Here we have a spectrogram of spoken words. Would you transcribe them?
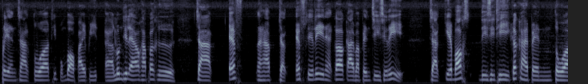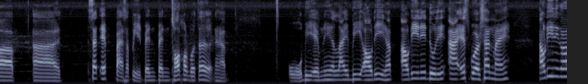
เปลี่ยนจากตัวที่ผมบอกไปปีรุ่นที่แล้วครับ ก็คือจาก F นะครับ จาก F Series เนี่ยก็กลายมาเป็น G Series จาก Gearbox DCT ก็กลายเป็นตัว ZF 8 Speed เป็นเป็น Torque Converter นะครับ โอ้ BM นี่ไล่ B Audi ครับ Audi นี่ดูนี่ RS version ไหม Audi นี่ก็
